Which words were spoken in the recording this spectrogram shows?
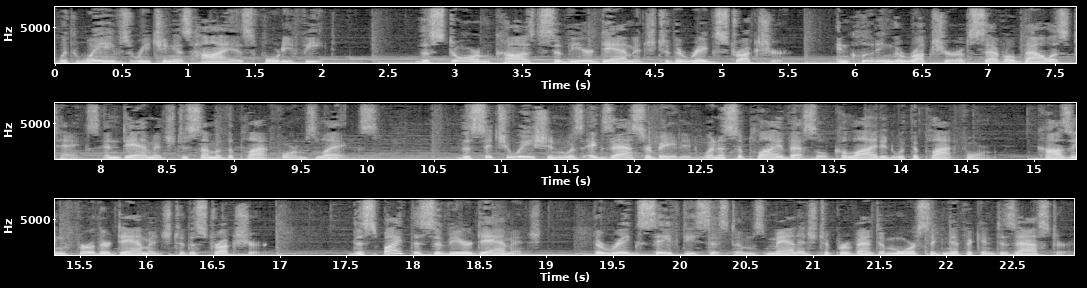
with waves reaching as high as 40 feet. The storm caused severe damage to the rig's structure, including the rupture of several ballast tanks and damage to some of the platform's legs. The situation was exacerbated when a supply vessel collided with the platform, causing further damage to the structure. Despite the severe damage, the rig's safety systems managed to prevent a more significant disaster.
